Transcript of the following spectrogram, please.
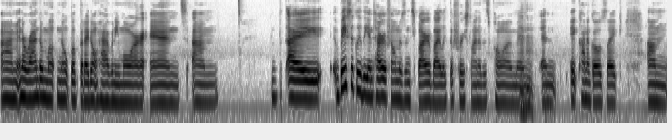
um, in a random mo- notebook that I don't have anymore, and um, I basically the entire film is inspired by like the first line of this poem, and and it kind of goes like, um,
